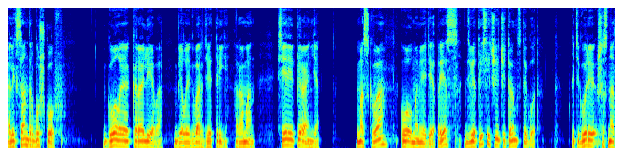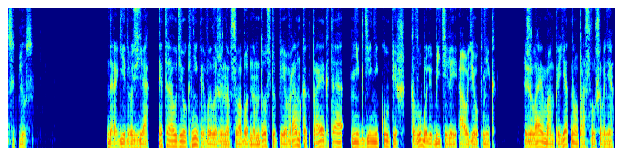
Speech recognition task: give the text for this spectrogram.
Александр Бушков. «Голая королева», «Белая гвардия 3», роман, серия «Пиранья». Москва, Олма Медиа Пресс, 2014 год. Категория 16+. Дорогие друзья, эта аудиокнига выложена в свободном доступе в рамках проекта «Нигде не купишь» Клуба любителей аудиокниг. Желаем вам приятного прослушивания.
